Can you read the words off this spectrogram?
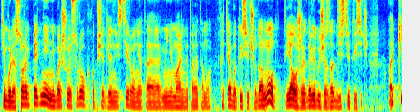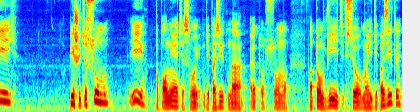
Тем более 45 дней, небольшой срок вообще для инвестирования, это минимальный, поэтому хотя бы тысячу, да. Ну, я уже доведу сейчас до 10 тысяч. Окей, пишите сумму и пополняете свой депозит на эту сумму. Потом видите все мои депозиты,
